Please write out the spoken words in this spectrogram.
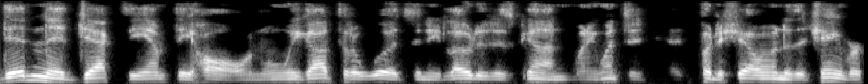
didn't eject the empty hull. And when we got to the woods and he loaded his gun, when he went to put a shell into the chamber,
